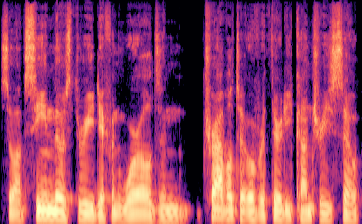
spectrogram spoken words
So I've seen those three different worlds and traveled to over 30 countries. So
